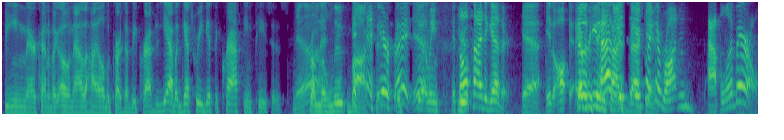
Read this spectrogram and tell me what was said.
being there kind of like oh now the high level cards have to be crafted yeah but guess where you get the crafting pieces Yeah. from the loot boxes you're right. It's still- yeah. i mean it's all tied together. Yeah. it all so if you have, ties it's, back it's like in. a rotten apple in a barrel.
